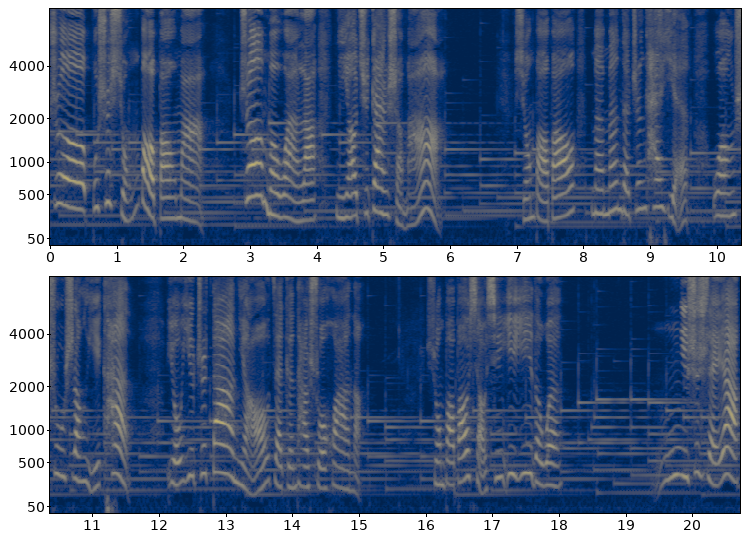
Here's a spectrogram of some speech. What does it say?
这不是熊宝宝吗？这么晚了，你要去干什么啊？熊宝宝慢慢地睁开眼，往树上一看，有一只大鸟在跟他说话呢。熊宝宝小心翼翼地问：“你是谁呀？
